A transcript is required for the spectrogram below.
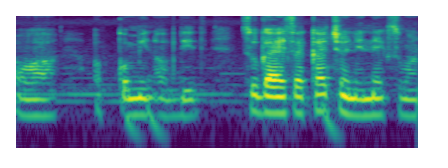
our upcoming update. So guys i'll catch you on the next one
